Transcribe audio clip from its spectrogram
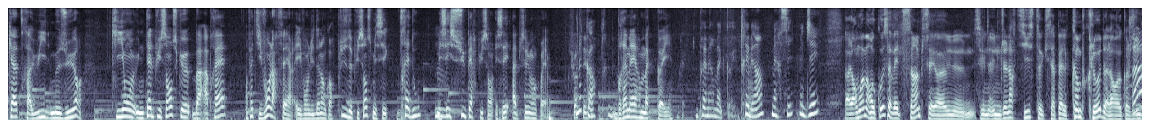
4 à 8 mesures qui ont une telle puissance que, bah après, en fait, ils vont la refaire et ils vont lui donner encore plus de puissance. Mais c'est très doux, mais Mm. c'est super puissant et c'est absolument incroyable. D'accord. Bremer McCoy. Premier McCoy. Très bien, merci. Jay Alors moi, Marocco, ça va être simple. C'est euh, une, c'est une, une jeune artiste qui s'appelle Camp Claude. Alors euh, quand je dis, Ah,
